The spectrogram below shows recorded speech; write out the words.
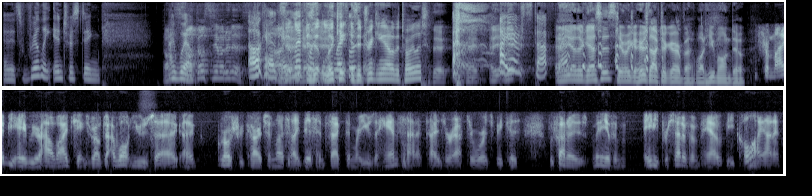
and it's really interesting. I will. Don't say what it is. Okay, okay. Is let's it, is it listen, licking? let's Is it drinking out of the toilet? I have stopped Any that. other guesses? Here we go. Here's Dr. Gerba. What he won't do. From my behavior, how I change it up, I won't use uh, uh, grocery carts unless I disinfect them or use a hand sanitizer afterwards because we found as many of them, 80% of them have E. coli on it.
